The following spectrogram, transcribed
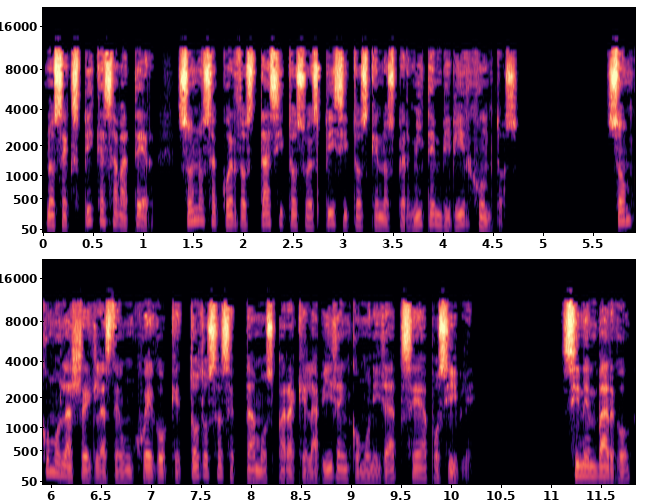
nos explica Sabater, son los acuerdos tácitos o explícitos que nos permiten vivir juntos. Son como las reglas de un juego que todos aceptamos para que la vida en comunidad sea posible. Sin embargo,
